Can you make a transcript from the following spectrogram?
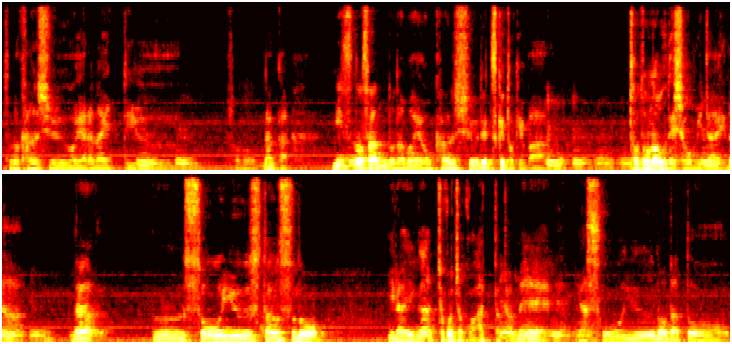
その監修をやらないっていう、うんうん。そのなんか水野さんの名前を監修でつけとけば、整うでしょうみたいな、なうんそういうスタンスの依頼がちょこちょこあったため、いやそういうのだと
